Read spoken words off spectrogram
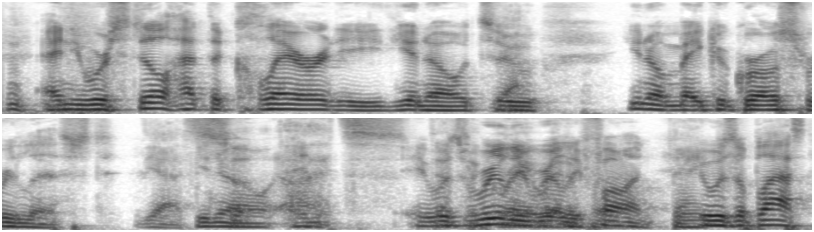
and you were still had the clarity, you know, to you know make a grocery list. Yes. you So, know, uh, it's- it was really great way to really put it. fun. It was a blast.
